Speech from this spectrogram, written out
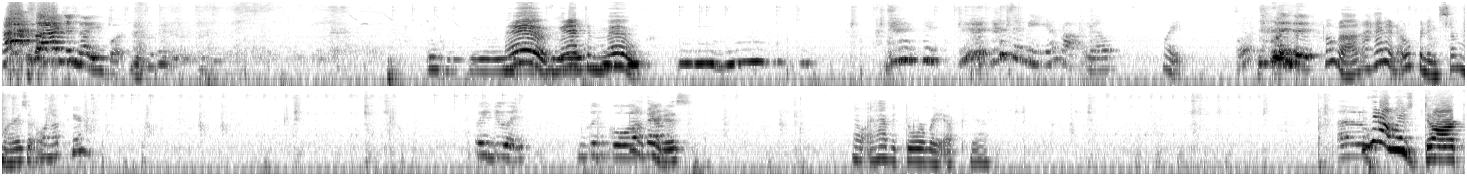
Ah, I just know you but. Move! You're gonna have to move. That's me, I'm not. Wait, hold on. I had an opening somewhere. Is there one up here? What are you doing? You gonna go Oh, up there it is. No, I have a doorway up here. Oh. Is it almost dark?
